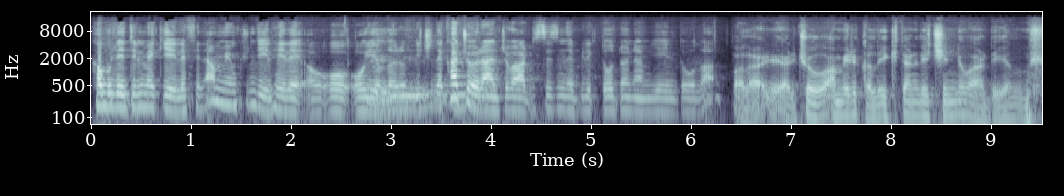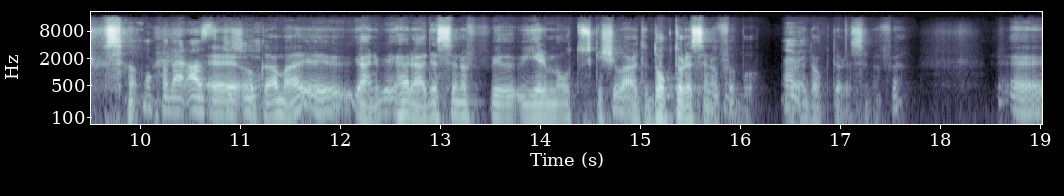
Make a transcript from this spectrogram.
Kabul edilmek Yale falan mümkün değil hele o, o, yılların içinde. Kaç öğrenci vardı sizinle birlikte o dönem Yale'de olan? Valla yani çoğu Amerikalı, iki tane de Çinli vardı yanılmıyorsam. O kadar az Ee, kişinin. o- ama e, yani herhalde sınıf e, 20-30 kişi vardı. Doktora sınıfı bu. Evet. Ee, Doktora sınıfı. Ee,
